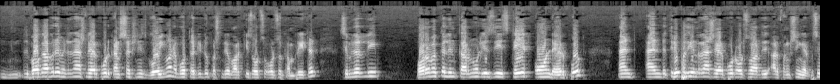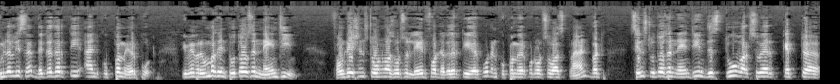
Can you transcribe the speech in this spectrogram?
International Airport construction is going on. About 32% of work is also also completed. Similarly, Oravakkal in Kurnool is the state-owned airport, and and Tirupati International Airport also are the are functioning airport. Similarly, sir, Dagadarthi and Kuppam Airport. You may remember in 2019, foundation stone was also laid for Dagadarthi Airport and Kuppam Airport also was planned, but since 2019, these two works were kept uh,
